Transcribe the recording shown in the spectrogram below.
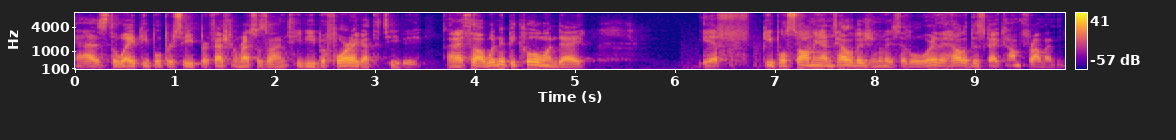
as the way people perceive professional wrestlers on TV before I got to TV. And I thought, wouldn't it be cool one day if people saw me on television and they said, well, where the hell did this guy come from? And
